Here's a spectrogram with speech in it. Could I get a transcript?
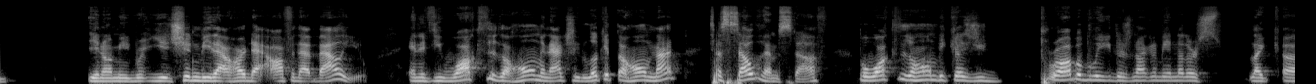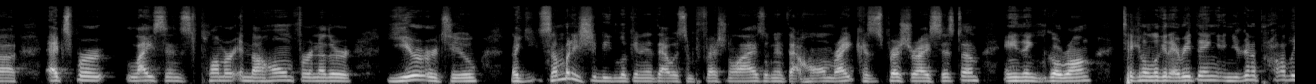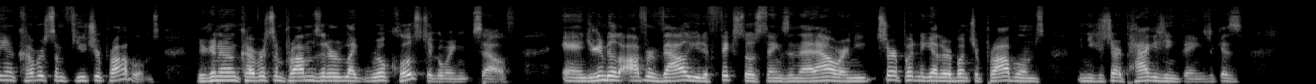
you know i mean it shouldn't be that hard to offer that value. And if you walk through the home and actually look at the home, not to sell them stuff, but walk through the home because you probably there's not going to be another like uh, expert licensed plumber in the home for another year or two. Like somebody should be looking at that with some professional eyes, looking at that home, right? Because it's pressurized system. Anything can go wrong. Taking a look at everything, and you're to probably uncover some future problems. You're to uncover some problems that are like real close to going south and you're to be able to offer value to fix those things in that hour and you start putting together a bunch of problems and you can start packaging things because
